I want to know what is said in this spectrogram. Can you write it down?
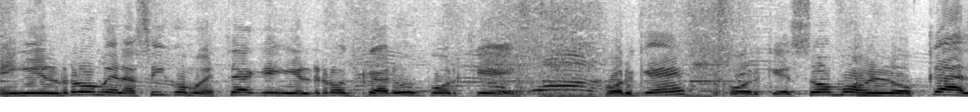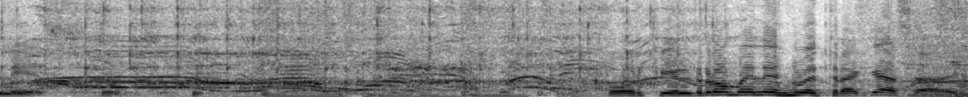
en el Rommel, así como está aquí en el Rod Caru. ¿Por qué? ¿Por qué? Porque somos locales. Porque el Rommel es nuestra casa, dice.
